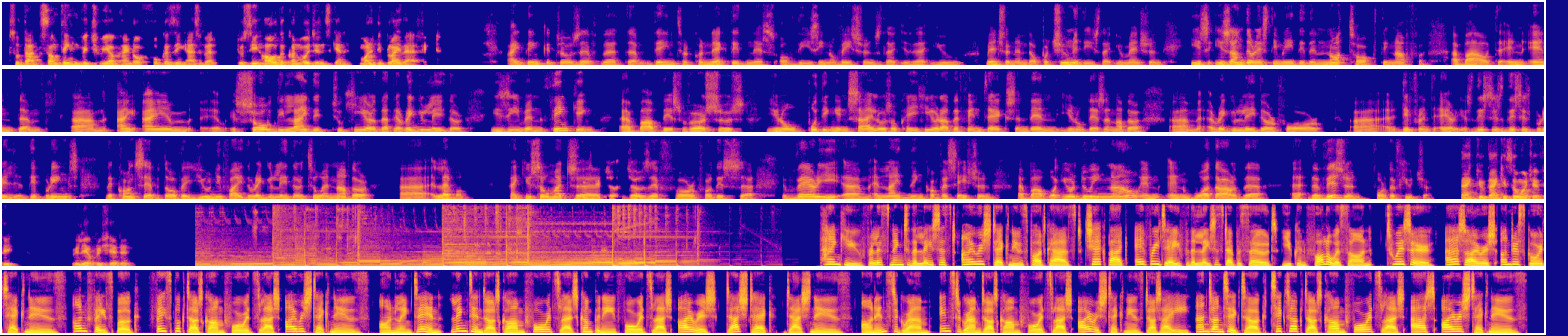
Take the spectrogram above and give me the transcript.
So that's something which we are kind of focusing as well to see how the convergence can multiply the effect. I think, Joseph, that um, the interconnectedness of these innovations that, that you mentioned and the opportunities that you mentioned is, is underestimated and not talked enough about. And, and um, um, I, I am uh, so delighted to hear that a regulator is even thinking about this versus you know, putting in silos, okay, here are the fintechs, and then, you know, there's another um, regulator for uh, different areas. This is, this is brilliant. It brings the concept of a unified regulator to another uh, level. Thank you so much, uh, jo Joseph, for, for this uh, very um, enlightening conversation about what you're doing now and, and what are the, uh, the vision for the future. Thank you. Thank you so much, Efi. Really appreciate it. Thank you for listening to the latest Irish Tech News podcast. Check back every day for the latest episode. You can follow us on Twitter at Irish underscore tech news, on Facebook, facebook.com forward slash Irish Tech News. On LinkedIn, linkedin.com forward slash company forward slash Irish dash tech dash news. On Instagram, instagram.com forward slash Irish Tech News.ie. And on TikTok, tiktok.com forward slash at Irish Tech News.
